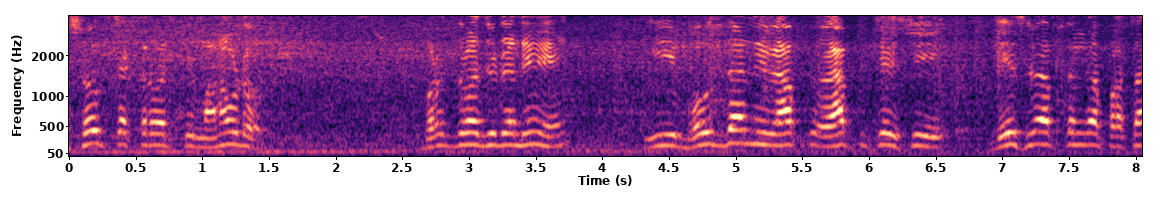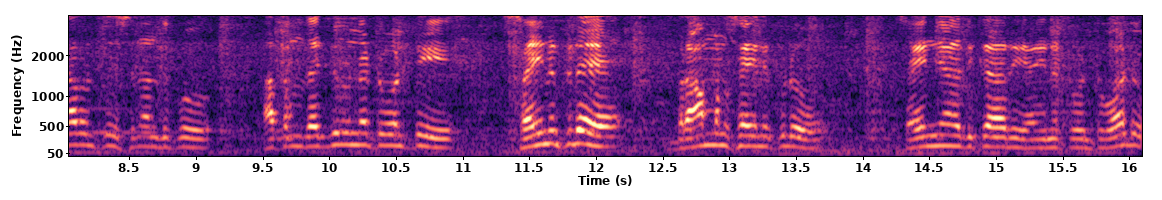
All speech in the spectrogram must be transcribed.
అశోక్ చక్రవర్తి మనవడు భరద్వాజుడని ఈ బౌద్ధాన్ని వ్యాప్తి వ్యాప్తి చేసి దేశవ్యాప్తంగా ప్రచారం చేసినందుకు అతని దగ్గర ఉన్నటువంటి సైనికుడే బ్రాహ్మణ సైనికుడు సైన్యాధికారి అయినటువంటి వాడు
